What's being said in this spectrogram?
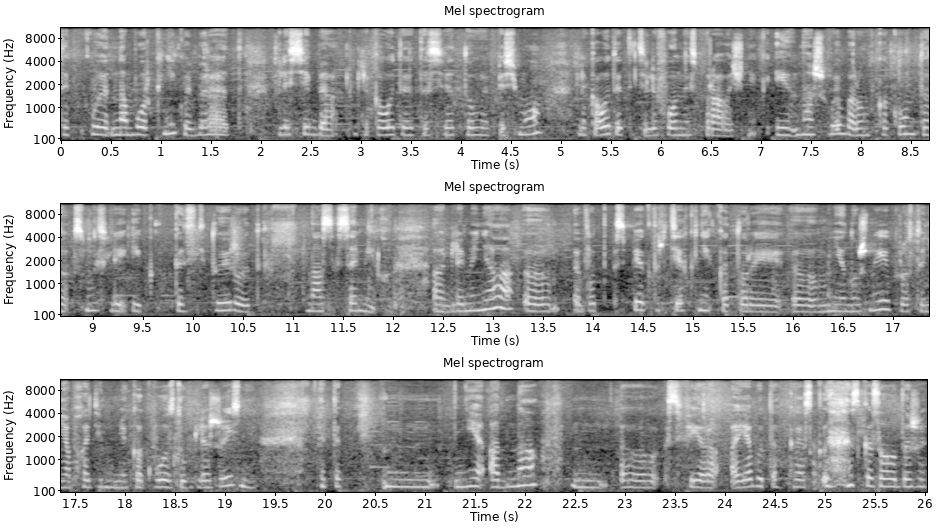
такой набор книг выбирает для себя, для кого-то это святое письмо, для кого-то это телефонный справочник. И наш выбор, он в каком-то смысле и конституирует нас самих. А Для меня э, вот спектр тех книг, которые э, мне нужны, просто необходимы мне как воздух для жизни, это не одна э, сфера, а я бы так сказала даже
